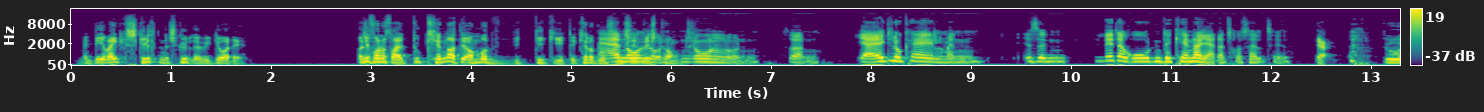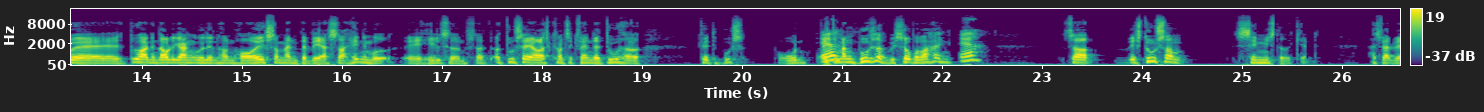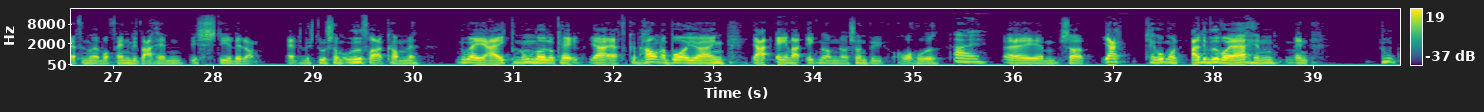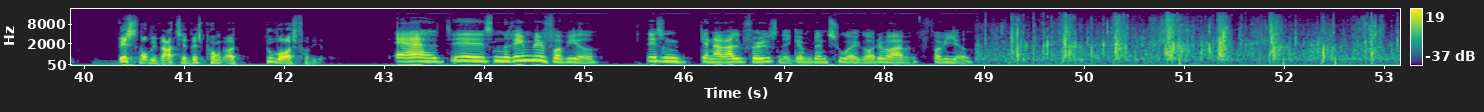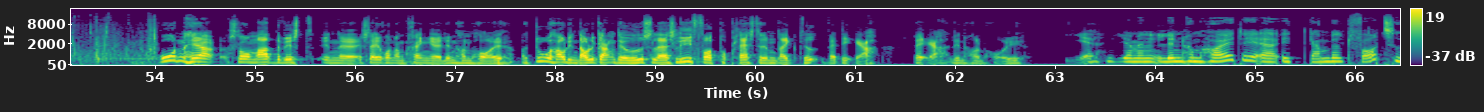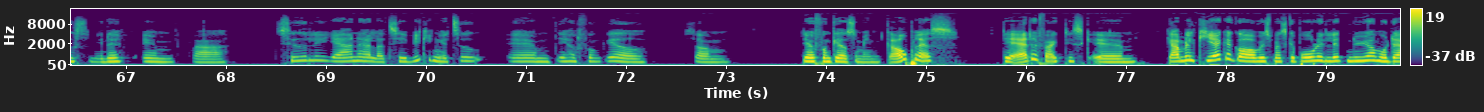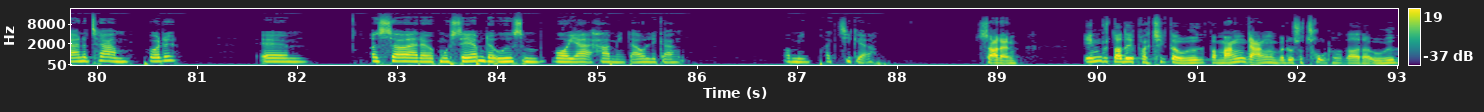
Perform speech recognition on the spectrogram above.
Men det var ikke skiltende skyld, at vi gjorde det. Og lige for at understrege, du kender det område, vi gik i. Det kender du ja, sådan til et vist punkt. nogenlunde. Sådan. Jeg er ikke lokal, men altså, lidt af ruten, det kender jeg da trods alt til. Ja, du, øh, du har den daglige gang ude i Lindholm Høje, som man bevæger sig hen imod øh, hele tiden. Så, og du sagde også konsekvent, at du havde kørt i bus på ruten. Ja. Rigtig mange busser, vi så på vejen. Ja. Så hvis du som semistedkendt har svært ved at finde ud af, hvor fanden vi var henne, det stiger lidt om. At hvis du som udefra kommende, nu er jeg ikke på nogen måde lokal. Jeg er fra København og bor i Jørgen. Jeg aner ikke noget om noget Sundby overhovedet. Ej. Øh, så jeg kan god grund aldrig vide, hvor jeg er henne, men du vidste, hvor vi var til et vist punkt, og du var også forvirret. Ja, det er sådan rimelig forvirret. Det er sådan generelt følelsen igennem den tur i går, det var forvirret. Ruten her slår meget bevidst en uh, slag rundt omkring uh, Lindholm Høje, og du har jo din daglige gang derude, så lad os lige få på plads til dem, der ikke ved, hvad det er. Hvad er Lindholm Høje? Ja, jamen Lindholm Høje, det er et gammelt fortidsminde øhm, fra tidlig jernalder til vikingetid. Øh, det har fungeret som det har fungeret som en gravplads. Det er det faktisk. Øh, gammel kirkegård, hvis man skal bruge det lidt nyere, moderne term på det. Øh, og så er der jo et museum derude, som, hvor jeg har min dagliggang og min praktik er. Sådan. Inden du startede i praktik derude, hvor mange gange vil du så tro, du har været derude?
